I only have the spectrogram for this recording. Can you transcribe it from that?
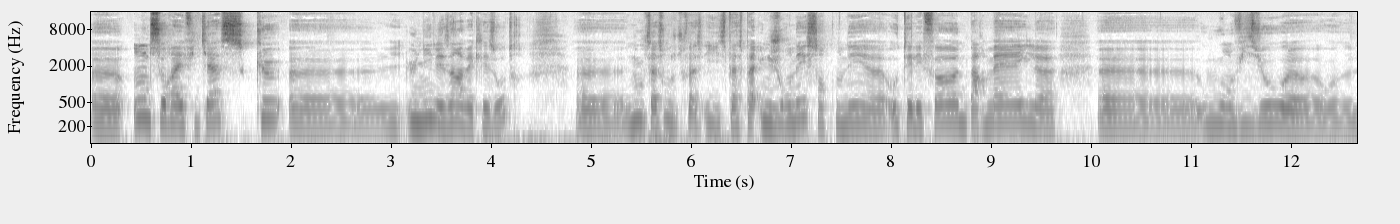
on ne sera efficace que unis les uns avec les autres. nous, de toute façon, il ne se passe pas une journée sans qu'on ait au téléphone, par mail, euh, ou en visio euh,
